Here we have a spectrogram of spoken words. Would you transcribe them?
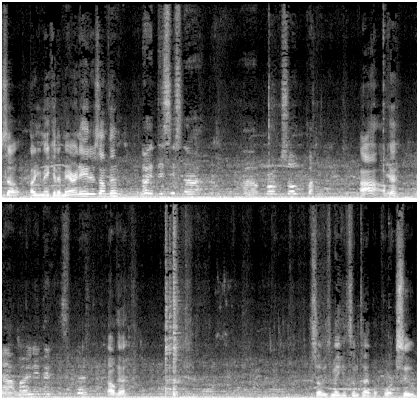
So, are you making a marinade or something? No, this is the uh, pork soup. Ah, okay. Yeah, the marinated is there. Okay. So he's making some type of pork soup.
